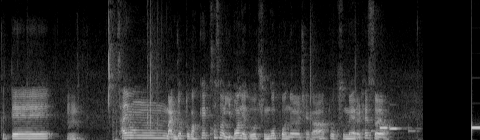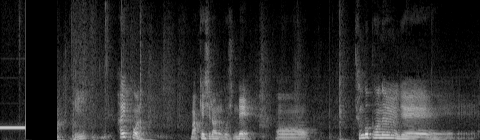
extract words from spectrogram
그때 음, 사용 만족도가 꽤 커서 이번에도 중고폰을 제가 또 구매를 했어요. 이 하이폰 마켓이라는 곳인데 어, 중고폰을 이제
